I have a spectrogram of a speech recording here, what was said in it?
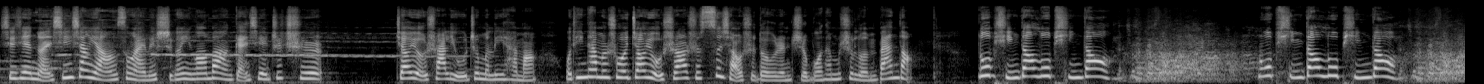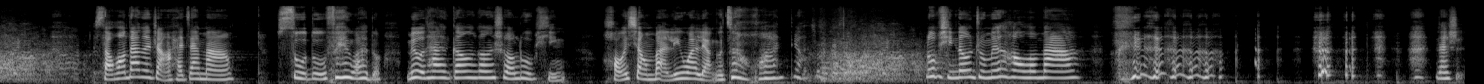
谢谢暖心向阳送来的十个荧光棒，感谢支持。交友刷礼物这么厉害吗？我听他们说交友是二十四小时都有人直播，他们是轮班的。录频道，录频道，录频道，录频道。扫黄大队长还在吗？速度飞快多，没有他刚刚说录屏，好想把另外两个钻花掉。录屏都准备好了吗？那是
